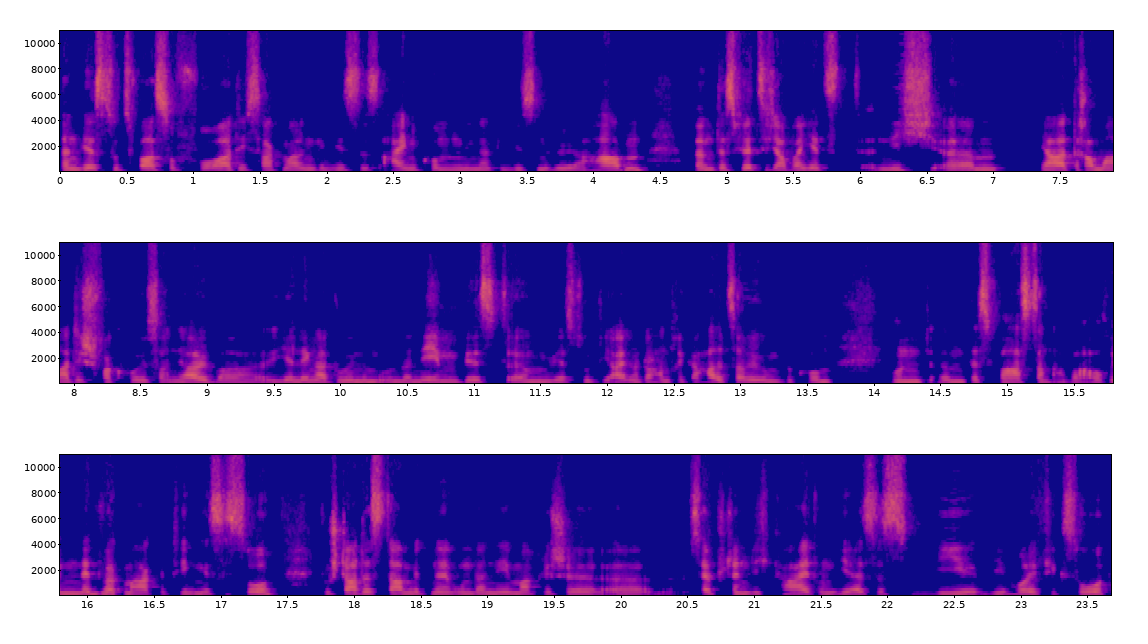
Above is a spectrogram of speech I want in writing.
Dann wirst du zwar sofort, ich sag mal, ein gewisses Einkommen in einer gewissen Höhe haben, ähm, das wird sich aber jetzt nicht ähm, ja, dramatisch vergrößern. Ja, über, je länger du in einem Unternehmen bist, ähm, wirst du die ein oder andere Gehaltserhöhung bekommen. Und ähm, das war es dann aber auch. Im Network Marketing ist es so, du startest damit eine unternehmerische äh, Selbstständigkeit und hier ist es wie, wie häufig so,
